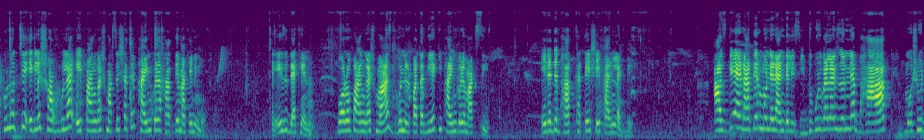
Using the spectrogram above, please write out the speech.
এখন হচ্ছে এগুলো সবগুলা এই পাঙ্গাস মাছের সাথে ফাইন করে হাত দিয়ে মাখে নিব। এই যে দেখেন, বড় পাঙ্গাস মাছ ধনের পাতা দিয়ে কি ফাইন করে মাখছি। এটা দিয়ে ভাত খাতে সেই ফাইন লাগবে। আজকে রাতের মনে রান্না লিছি। দুপুরবেলার জন্য ভাত, মসুর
